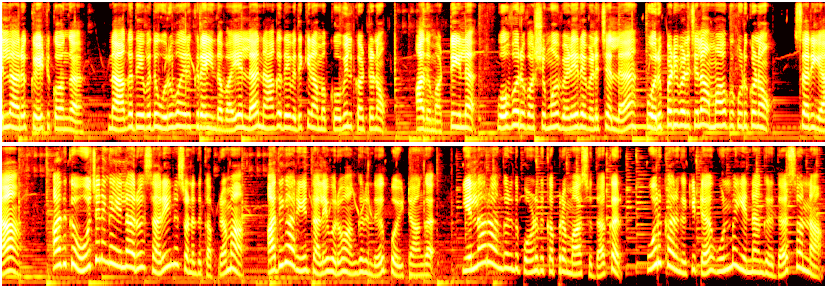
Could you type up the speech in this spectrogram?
எல்லாரும் கேட்டுக்கோங்க நாகதேவதை உருவா இருக்கிற இந்த வயல்ல நாகதேவதைக்கு நம்ம கோவில் கட்டணும். அது மட்டும் இல்ல ஒவ்வொரு வருஷமும் விளையிற விளைச்சல்ல ஒரு படி விளைச்சல அம்மாவுக்கு கொடுக்கணும். சரியா? அதுக்கு ஊஜனுங்க எல்லாரும் சரின்னு சொன்னதுக்கு அப்புறமா அதிகாரியும் தலைவரும் அங்கிருந்து போயிட்டாங்க. எல்லாரும் அங்கிருந்து போனதுக்கு அப்புறமா சுதாகர் ஊருக்காரங்க கிட்ட உண்மை என்னங்கிறத சொன்னான்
